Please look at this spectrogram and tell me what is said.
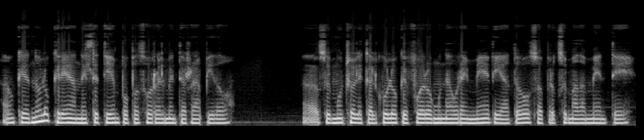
Aunque no lo crean, este tiempo pasó realmente rápido. Hace mucho le calculo que fueron una hora y media, dos aproximadamente.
